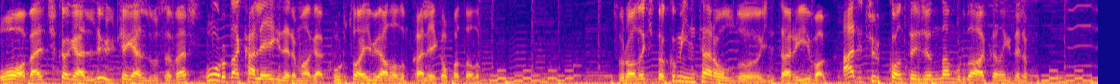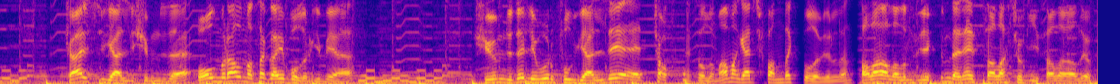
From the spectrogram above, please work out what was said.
Oo Belçika geldi. Ülke geldi bu sefer. Burada kaleye giderim aga. Kurtuay'ı bir alalım. Kaleyi kapatalım. Sıradaki takım Inter oldu. Inter iyi bak. Hadi Türk kontenjanından burada Hakan'a gidelim. Chelsea geldi şimdi de. Olmer almasak ayıp olur gibi ya. Şimdi de Liverpool geldi. Evet, çok net oğlum ama gerçi Van Dijk de olabilir lan. Salah alalım diyecektim de ne Salah çok iyi Salah alıyorum.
